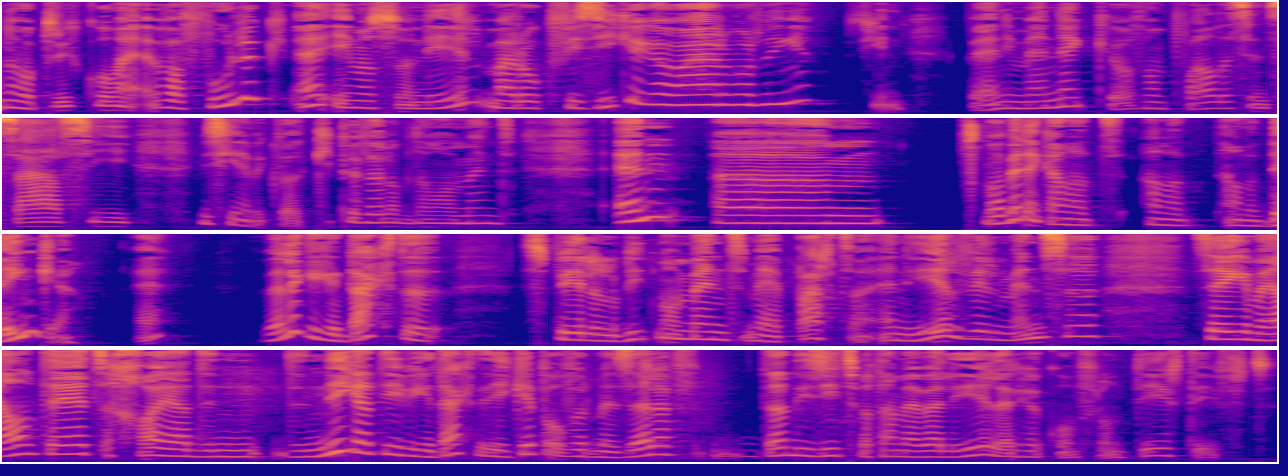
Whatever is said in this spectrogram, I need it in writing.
nog op terugkomen. Wat voel ik? Hè? Emotioneel, maar ook fysieke gewaarwordingen. Misschien pijn in mijn nek of een bepaalde sensatie. Misschien heb ik wel kippenvel op dat moment. En um, wat ben ik aan het, aan het, aan het denken? Hè? Welke gedachten spelen op dit moment mij parten. En heel veel mensen zeggen mij altijd, goh ja, de, de negatieve gedachten die ik heb over mezelf, dat is iets wat mij wel heel erg geconfronteerd heeft.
